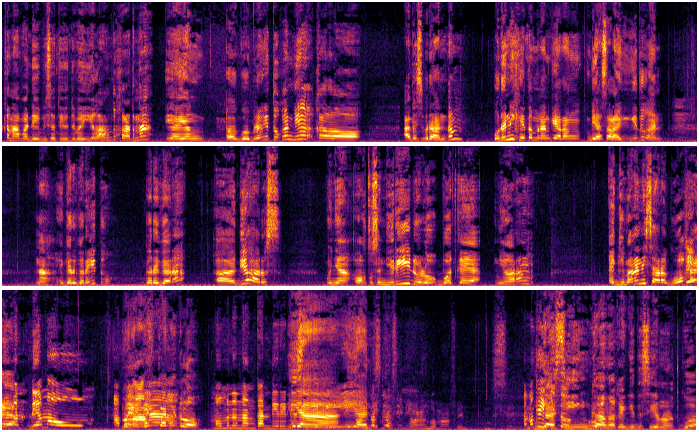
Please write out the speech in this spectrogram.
kenapa dia bisa tiba-tiba hilang tuh karena ya yang gue bilang itu kan dia kalau abis berantem udah nih kayak temenan kayak orang biasa lagi gitu kan. Nah ya gara-gara itu gara-gara eh, dia harus punya waktu sendiri dulu buat kayak nih orang eh gimana nih cara gue kayak mau men- dia mau apa ya? memaafkan Dia gitu loh. Mau menenangkan diri dia Iya, sendiri. iya. pantas gak sih ini orang gua maafin? Emang enggak kayak gitu? sih enggak enggak kayak gitu sih menurut gue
